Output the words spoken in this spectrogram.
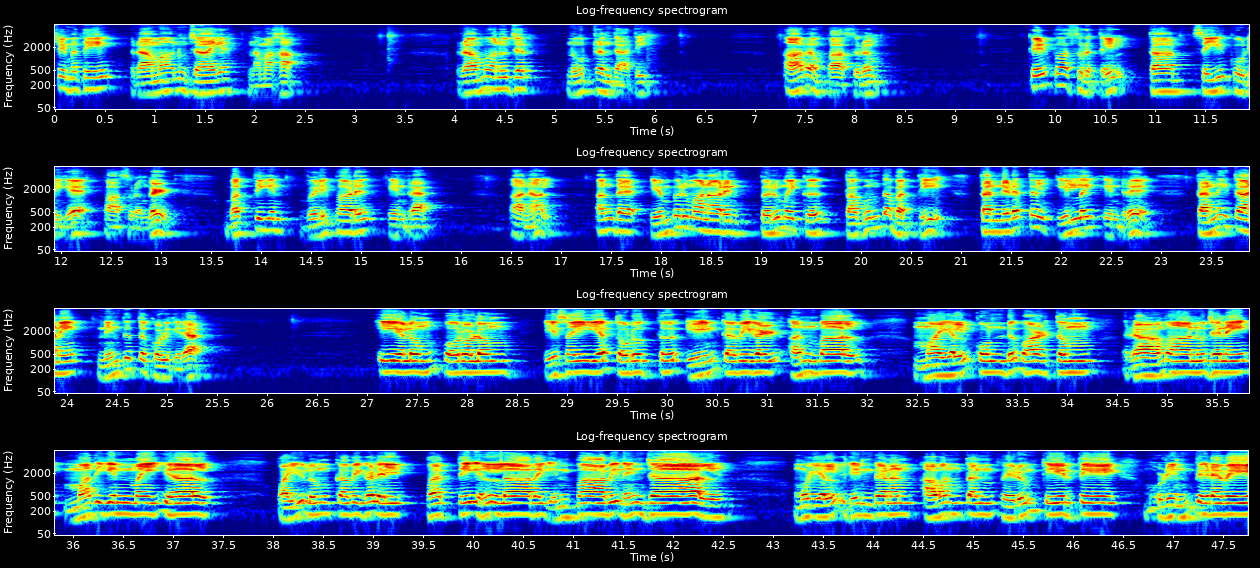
ஸ்ரீமதே ராமானுஜாய நமஹா. ராமானுஜர் நூற்றந்தாதி. ஆறாம் பாசுரம். கீழ்ப்பாசுரத்தில் தான் செய்யக்கூடிய பாசுரங்கள் பக்தியின் வெளிப்பாடு என்றார். ஆனால் அந்த எம்பெருமானாரின் பெருமைக்கு தகுந்த பக்தி தன்னிடத்தில் இல்லை என்று தன்னைத்தானே நிந்தித்துக் கொள்கிறார். இயலும் பொருளும் இசைய தொடுத்து ஏன் கவிகள் அன்பால் மயல் கொண்டு வாழ்த்தும் ராமானுஜனை மதியின்மையால்? பயிலும் கவிகளில் பத்தி இல்லாத என் பாவி நெஞ்சால் முயல்கின்றனன் அவன் தன் பெருங்கீர்த்தே முழிந்திடவே.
